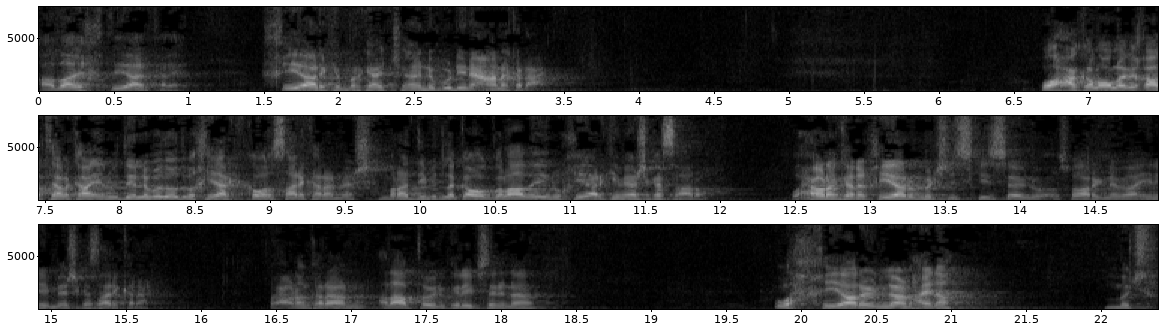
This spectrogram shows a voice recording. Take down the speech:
adaa ikhtiyaar kale khiyaarkii markaa jaanibu dhinacaana ka dhacay. Waxaa kaloo laga qaatay halkaa inuu dee labadooduba khiyaarka ka wada saari karaan meesha. Mar haddii mid laga ogolaaday inuu khiyaarkii meesha ka saaro waxay odhan karaan khiyaaru majliskiisa aynu soo aragnayba inay meesha ka saari karaan. Waxay odhan karaan alaabta waynu kala wax khiyaar aynu leenahayna ma jiro.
